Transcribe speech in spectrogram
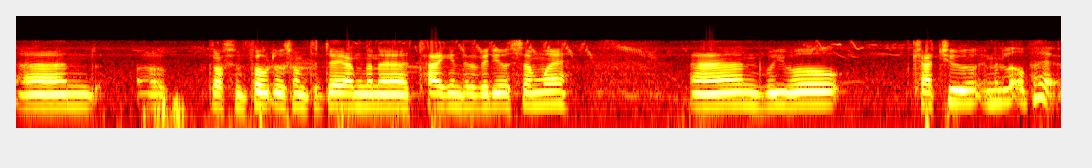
and I've got some photos from today I'm going to tag into the video somewhere, and we will catch you in a little bit.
